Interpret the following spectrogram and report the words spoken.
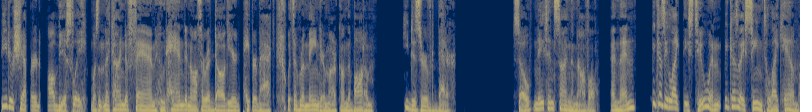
Peter Shepard obviously wasn't the kind of fan who'd hand an author a dog-eared paperback with a remainder mark on the bottom. He deserved better. So Nathan signed the novel, and then, because he liked these two and because they seemed to like him,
